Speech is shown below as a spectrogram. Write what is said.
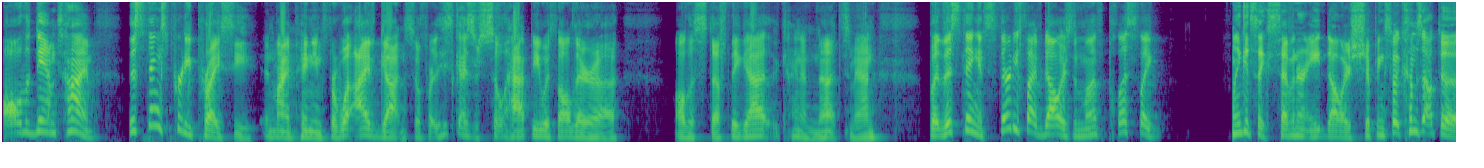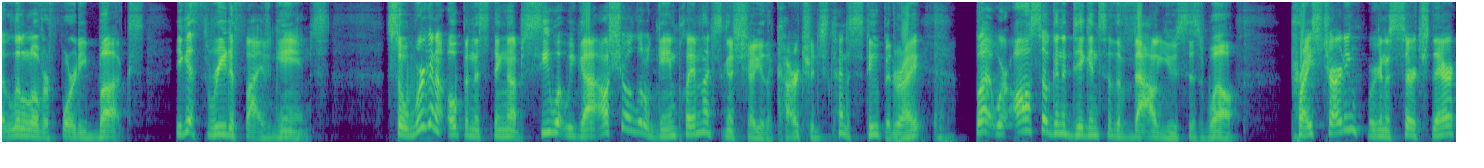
all the damn time. This thing's pretty pricey, in my opinion, for what I've gotten so far. These guys are so happy with all their uh all the stuff they got. Kind of nuts, man. But this thing, it's $35 a month plus like, I think it's like seven or eight dollars shipping. So it comes out to a little over 40 bucks. You get three to five games. So we're gonna open this thing up, see what we got. I'll show a little gameplay. I'm not just gonna show you the cartridge, it's kind of stupid, right? But we're also gonna dig into the values as well. Price charting, we're gonna search there,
